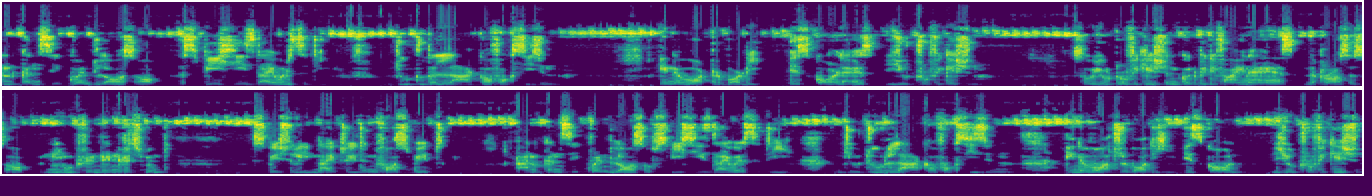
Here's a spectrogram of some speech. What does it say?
and consequent loss of species diversity due to the lack of oxygen in a water body is called as eutrophication. So eutrophication could be defined as the process of nutrient enrichment, especially nitrate and phosphate, and consequent loss of species diversity due to lack of oxygen in a water body is called eutrophication.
